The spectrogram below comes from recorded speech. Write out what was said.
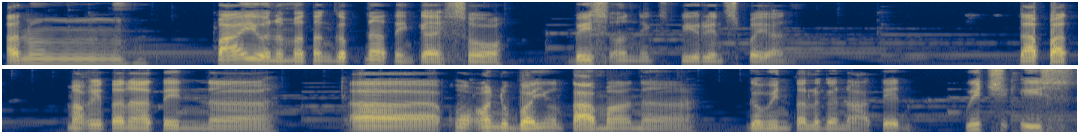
anong payo na matanggap natin kahit so based on experience pa yan dapat makita natin na uh, kung ano ba yung tama na gawin talaga natin. Which is,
